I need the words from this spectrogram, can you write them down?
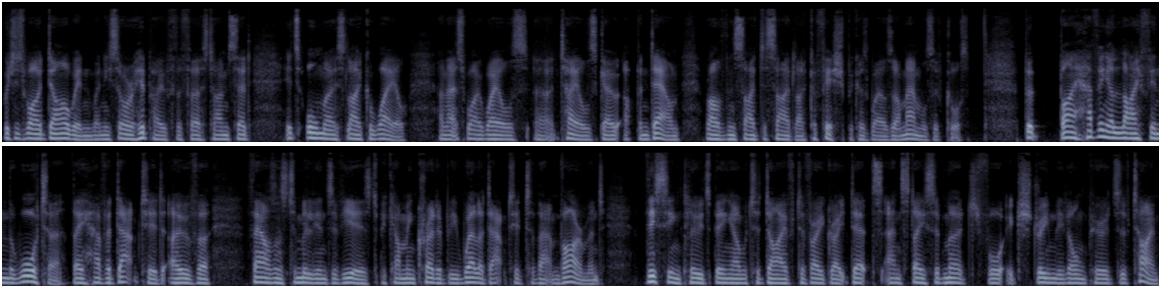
which is why Darwin, when he saw a hippo for the first time, said it's almost like a whale. And that's why whales' uh, tails go up and down rather than side to side like a fish, because whales are mammals, of course. But by having a life in the water, they have adapted over thousands to millions of years to become incredibly well adapted to that environment this includes being able to dive to very great depths and stay submerged for extremely long periods of time.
